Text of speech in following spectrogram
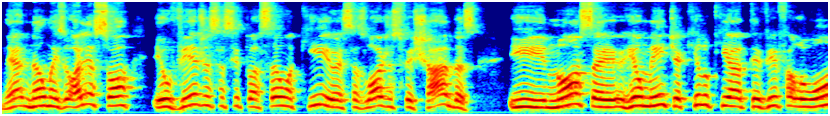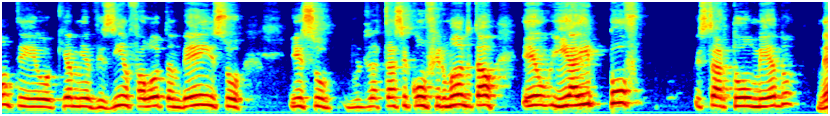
né? Não, mas olha só, eu vejo essa situação aqui, essas lojas fechadas, e nossa, realmente aquilo que a TV falou ontem, o que a minha vizinha falou também, isso isso está se confirmando e tal. Eu, e aí, puf, startou o medo, né?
